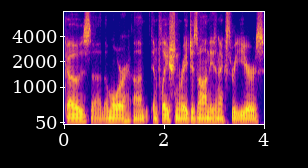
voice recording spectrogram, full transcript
goes, uh, the more um, inflation rages on these next three years.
